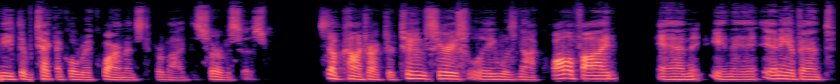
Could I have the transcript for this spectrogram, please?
meet the technical requirements to provide the services. Subcontractor two seriously was not qualified and in a, any event,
